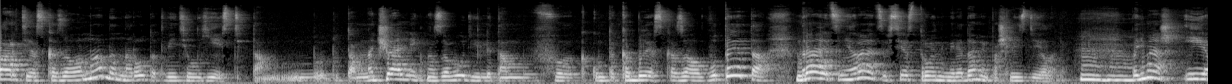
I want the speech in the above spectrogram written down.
Партия сказала надо, народ ответил есть. Там, там начальник на заводе или там в каком-то КБ сказал вот это, нравится, не нравится, все стройными рядами пошли сделали. Угу. Понимаешь? И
